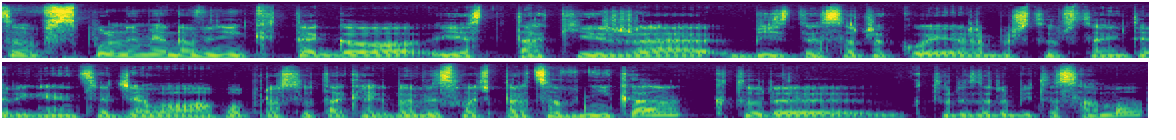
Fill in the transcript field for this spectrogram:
to wspólny mianownik tego jest taki, że biznes oczekuje, żeby sztuczna inteligencja działała po prostu tak, jakby wysłać pracownika, który, który zrobi to samo?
